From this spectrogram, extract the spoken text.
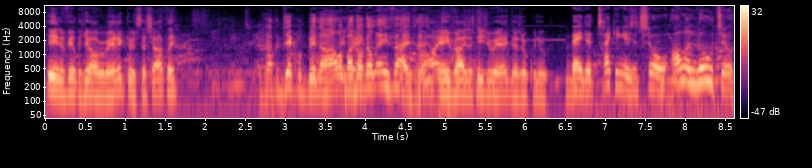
41 jaar gewerkt, dus dat zat hè. Je gaat de jackpot binnenhalen, maar dan wel 1,5, hè? Ja, 1 vijf is niet zo werk, dat is ook genoeg. Bij de trekking is het zo, alle loten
